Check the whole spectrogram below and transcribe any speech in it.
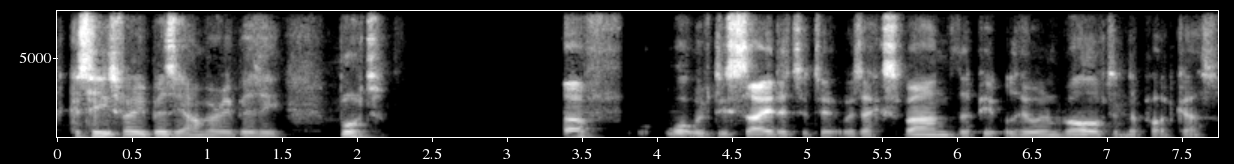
because he's very busy, I'm very busy. But of what we've decided to do is expand the people who are involved in the podcast.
